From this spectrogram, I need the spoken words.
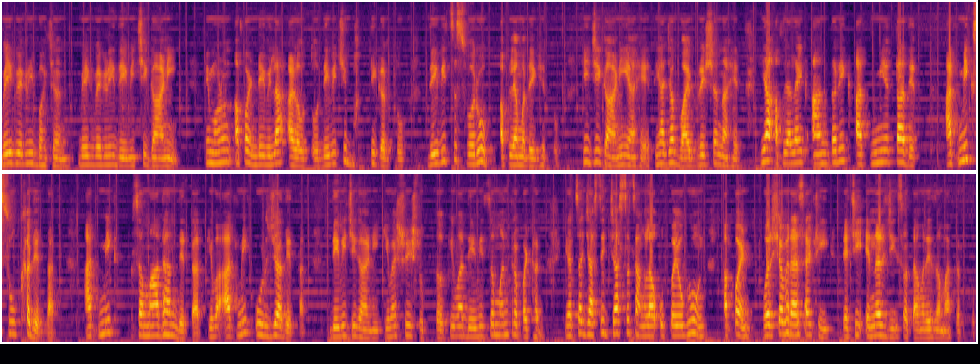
वेगवेगळी भजन वेगवेगळी देवीची गाणी हे म्हणून आपण देवीला आळवतो देवीची भक्ती करतो देवीचं स्वरूप आपल्यामध्ये घेतो. ही जी गाणी आहेत ह्या ज्या व्हायब्रेशन आहेत या आपल्याला एक आंतरिक आत्मीयता देत आत्मिक सुख देतात आत्मिक समाधान देतात किंवा आत्मिक ऊर्जा देतात. देवीची गाणी किंवा श्रीसुक्त किंवा देवीचं मंत्रपठन याचा जास्तीत जास्त चांगला उपयोग होऊन आपण वर्षभरासाठी त्याची एनर्जी स्वतःमध्ये जमा करतो.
